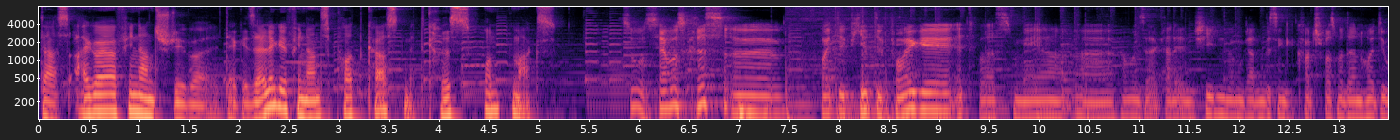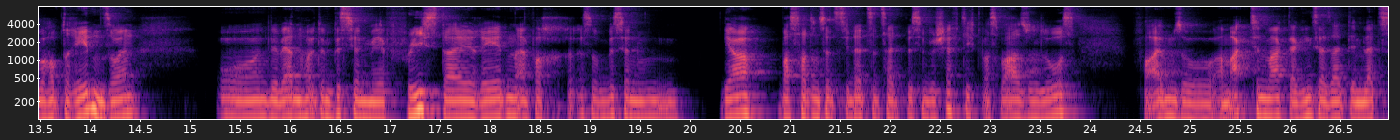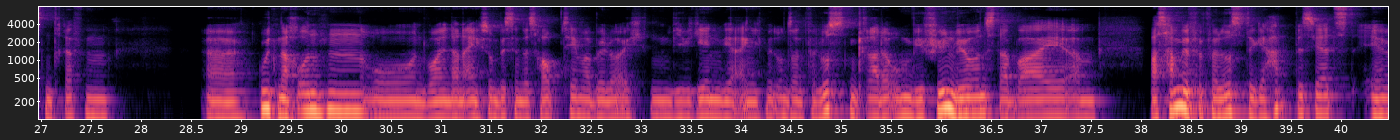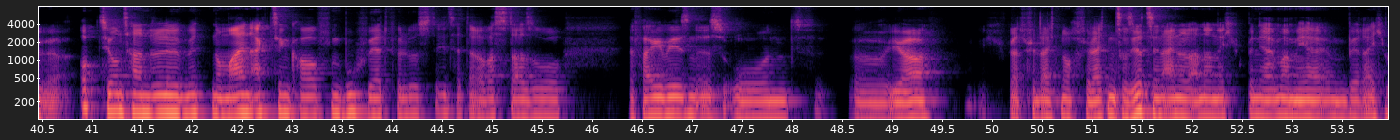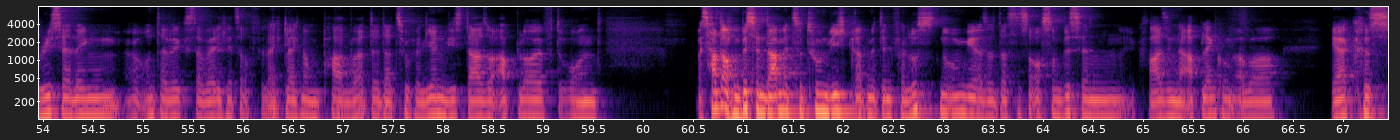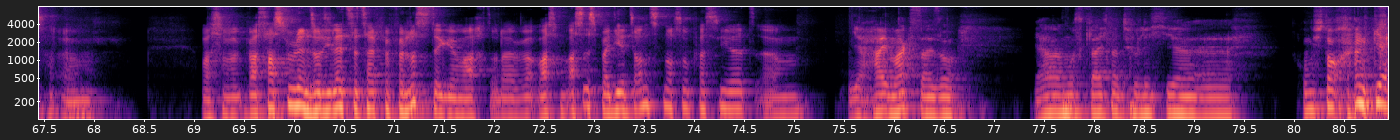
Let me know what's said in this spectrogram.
Das Allgäuer Finanzstüberl, der gesellige Finanzpodcast mit Chris und Max. So, Servus Chris, äh, heute vierte Folge, etwas mehr, äh, haben uns ja gerade entschieden, wir haben gerade ein bisschen gequatscht, was wir dann heute überhaupt reden sollen. Und wir werden heute ein bisschen mehr Freestyle reden, einfach so ein bisschen, ja, was hat uns jetzt die letzte Zeit ein bisschen beschäftigt, was war so los, vor allem so am Aktienmarkt, da ging es ja seit dem letzten Treffen äh, gut nach unten und wollen dann eigentlich so ein bisschen das Hauptthema beleuchten. Wie gehen wir eigentlich mit unseren Verlusten gerade um? Wie fühlen wir uns dabei? Ähm, was haben wir für Verluste gehabt bis jetzt? Äh, Optionshandel mit normalen Aktienkaufen, Buchwertverluste etc., was da so der Fall gewesen ist. Und äh, ja, werde vielleicht noch, vielleicht interessiert es den einen oder anderen. Ich bin ja immer mehr im Bereich Reselling äh, unterwegs. Da werde ich jetzt auch vielleicht gleich noch ein paar Wörter dazu verlieren, wie es da so abläuft. Und es hat auch ein bisschen damit zu tun, wie ich gerade mit den Verlusten umgehe. Also das ist auch so ein bisschen quasi eine Ablenkung. Aber ja, Chris, ähm, was, was hast du denn so die letzte Zeit für Verluste gemacht? Oder was, was ist bei dir sonst noch so passiert? Ähm, ja, hi Max. Also ja, muss gleich natürlich hier... Äh rumstochern. ja,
